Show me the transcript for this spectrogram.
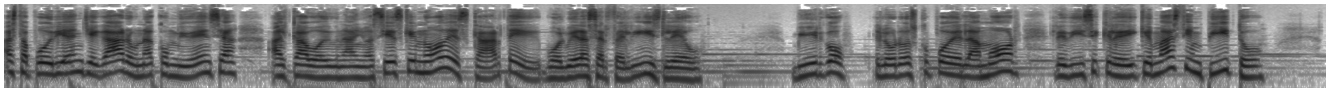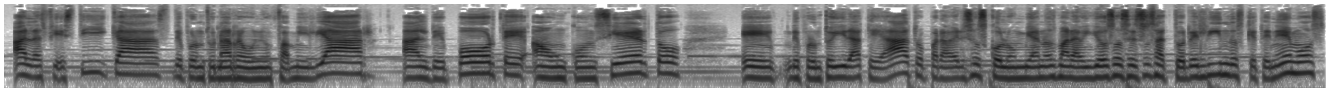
hasta podrían llegar a una convivencia al cabo de un año. Así es que no descarte volver a ser feliz, Leo. Virgo, el horóscopo del amor le dice que le dedique más tiempito a las fiesticas, de pronto una reunión familiar, al deporte, a un concierto, eh, de pronto ir a teatro para ver esos colombianos maravillosos, esos actores lindos que tenemos,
